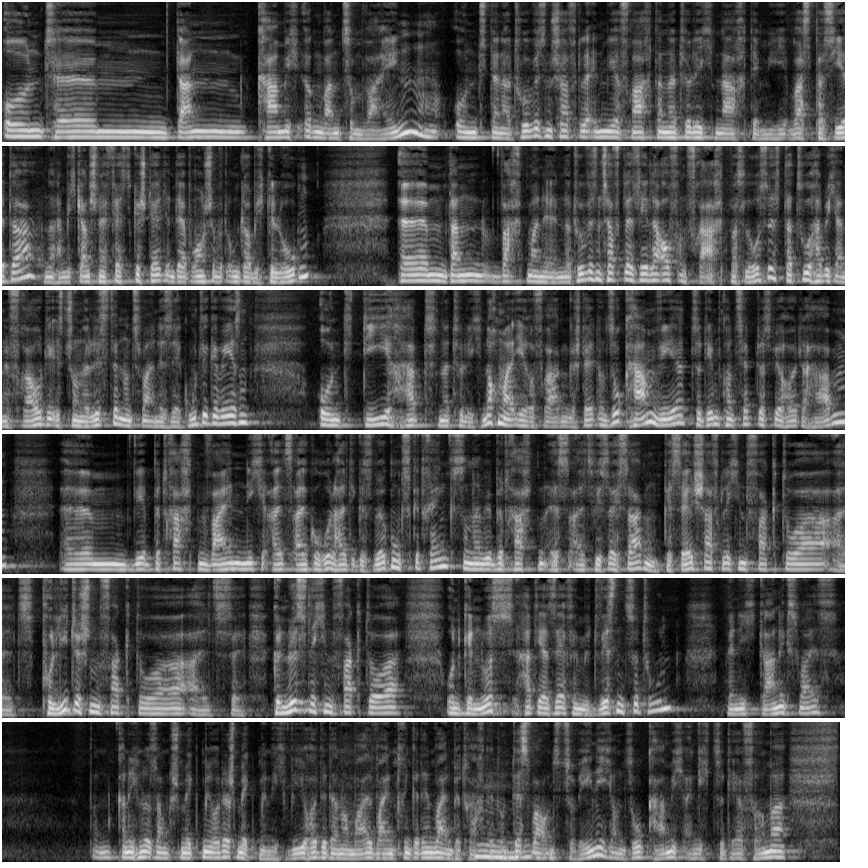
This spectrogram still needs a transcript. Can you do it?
Und ähm, dann kam ich irgendwann zum Wein und der Naturwissenschaftler in mir fragt dann natürlich nach dem, was passiert da? Und dann habe ich ganz schnell festgestellt, in der Branche wird unglaublich gelogen. Ähm, dann wacht meine Naturwissenschaftlerseele auf und fragt, was los ist. Dazu habe ich eine Frau, die ist Journalistin und zwar eine sehr gute gewesen. Und die hat natürlich nochmal ihre Fragen gestellt. Und so kamen wir zu dem Konzept, das wir heute haben. Ähm, wir betrachten Wein nicht als alkoholhaltiges Wirkungsgetränk, sondern wir betrachten es als, wie soll ich sagen, gesellschaftlichen Faktor, als politischen Faktor, als äh, genüsslichen Faktor. Und Genuss hat ja sehr viel mit Wissen zu tun. Wenn ich gar nichts weiß, dann kann ich nur sagen, schmeckt mir oder schmeckt mir nicht, wie heute der normal Weintrinker den Wein betrachtet. Und das war uns zu wenig und so kam ich eigentlich zu der Firma,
